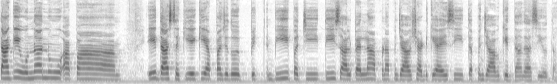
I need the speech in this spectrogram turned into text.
ਤਾਂ ਕਿ ਉਹਨਾਂ ਨੂੰ ਆਪਾਂ ਇਹ ਦੱਸ ਸਕੀਏ ਕਿ ਆਪਾਂ ਜਦੋਂ 20 25 30 ਸਾਲ ਪਹਿਲਾਂ ਆਪਣਾ ਪੰਜਾਬ ਛੱਡ ਕੇ ਆਏ ਸੀ ਤਾਂ ਪੰਜਾਬ ਕਿੱਦਾਂ ਦਾ ਸੀ ਉਦਾਂ?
